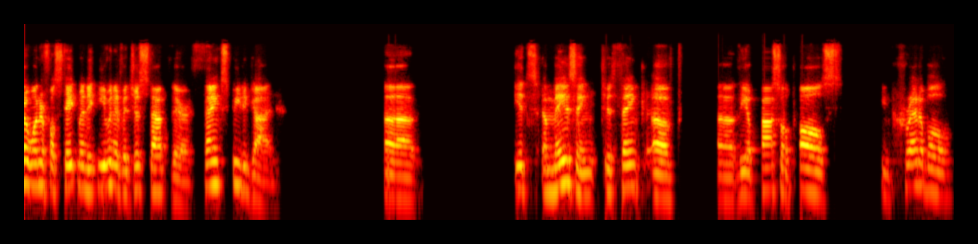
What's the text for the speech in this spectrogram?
a wonderful statement, even if it just stopped there. Thanks be to God. Uh, it's amazing to think of uh, the Apostle Paul's incredible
